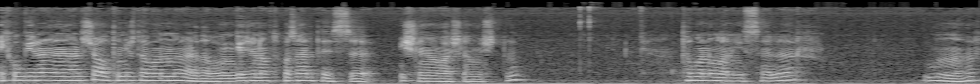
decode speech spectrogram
Eko giren enerji 6. tabanını verdi bugün. Geçen hafta pazartesi işleme başlamıştı. Taban olan hisseler bunlar.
